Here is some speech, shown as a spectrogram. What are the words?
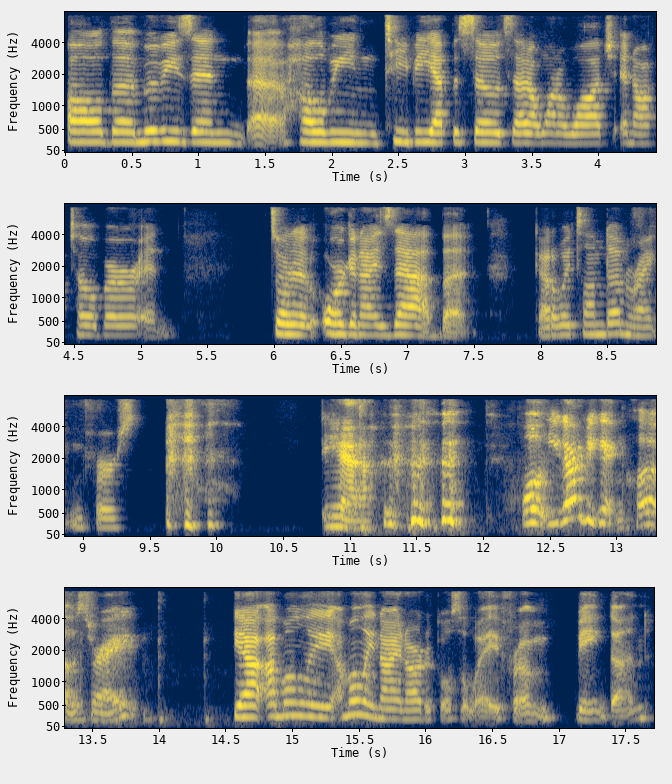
all the movies and uh, Halloween TV episodes that I want to watch in October and sort of organize that, but gotta wait till I'm done writing first. yeah. well, you gotta be getting close, right? Yeah, I'm only I'm only nine articles away from being done.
